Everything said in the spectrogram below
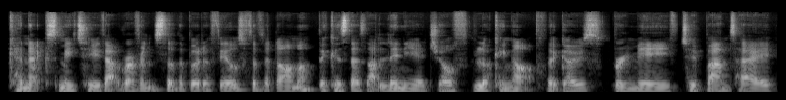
connects me to that reverence that the Buddha feels for the Dharma, because there's that lineage of looking up that goes through me to Bante,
